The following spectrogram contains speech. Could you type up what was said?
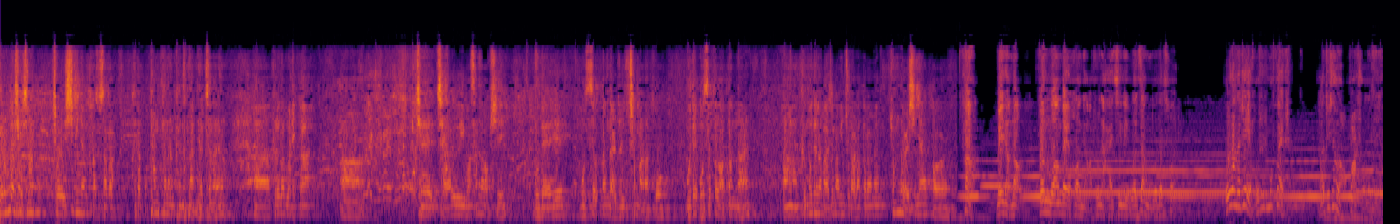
여러분도 아시겠지만 저의 12년 가수사가 그닥 평탄한 편은 아니었잖아요. 아, 그러다 보니까 아, 제 자의와 상관없이 무대에 못 섰던 날들도 참 많았고 무대 못 섰던 어떤 날 아, 그 무대가 마지막인 줄 알았더라면 좀 더 열심히 할 걸. 哼，没想到风光背后，鸟叔呢还经历过这么多的挫折。不过呢，这也不是什么坏事啊。就像老话说的那样，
